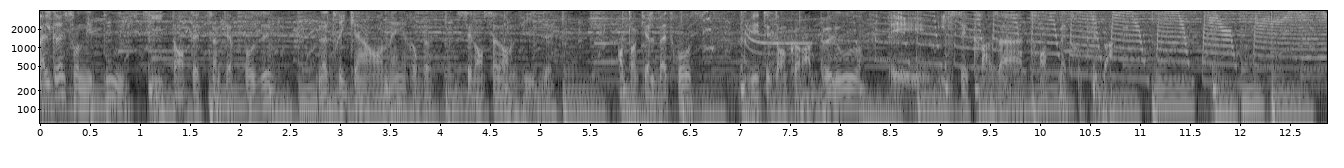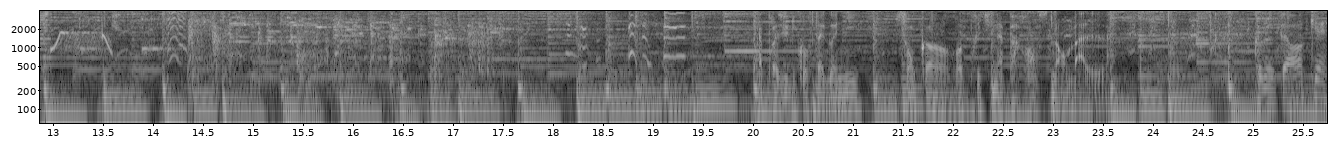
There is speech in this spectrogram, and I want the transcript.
Malgré son épouse qui tentait de s'interposer, notre Icare en herbe s'élança dans le vide. En tant qu'albatros, il était encore un peu lourd et il s'écrasa à 30 mètres plus bas. après une courte agonie, son corps reprit une apparence normale. Comme le perroquet.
